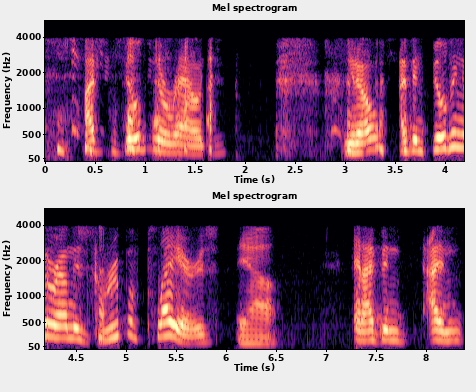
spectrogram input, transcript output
I've been building around, you know, I've been building around this group of players, Yeah. and I've been and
